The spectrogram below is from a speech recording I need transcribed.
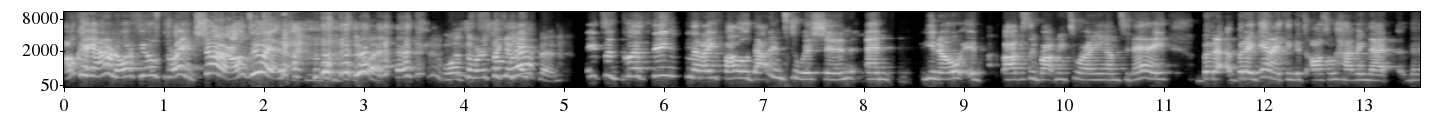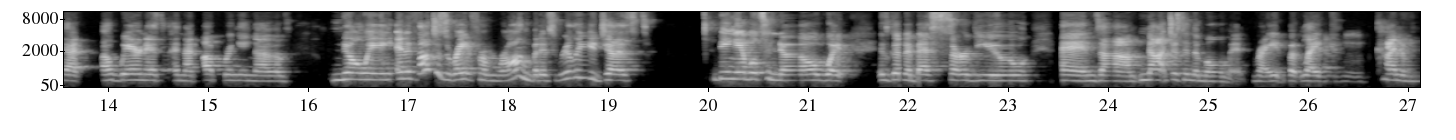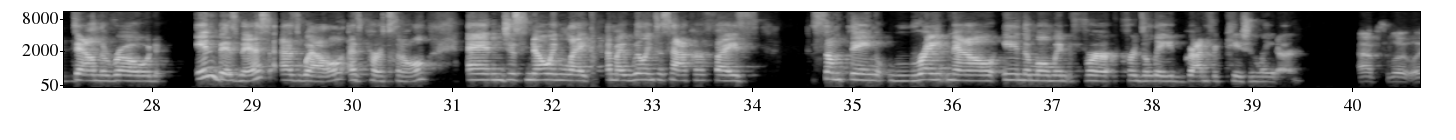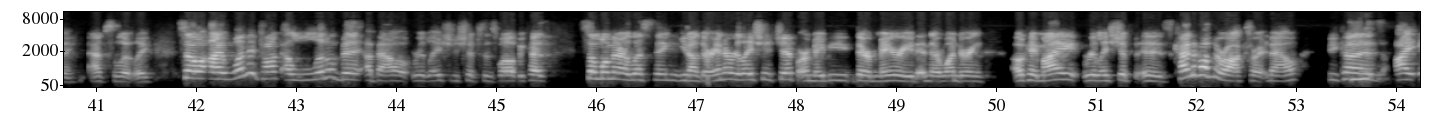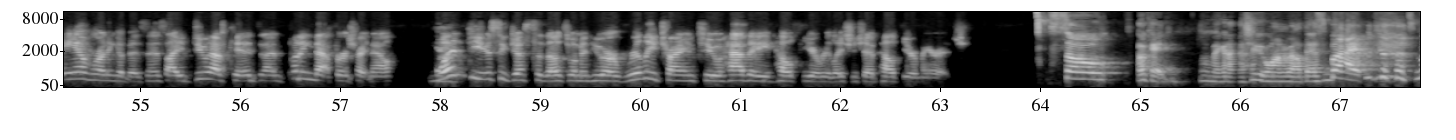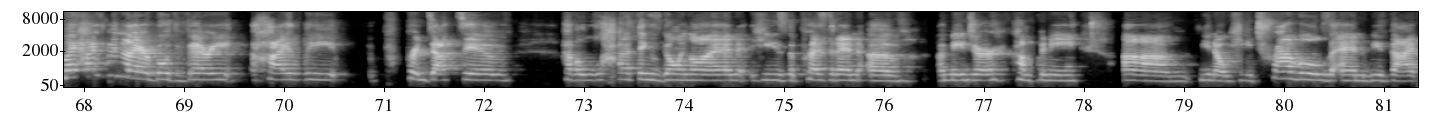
okay, I don't know, it feels right. Sure, I'll do it. do it. What's the worst so that can happen? It's a good thing that I followed that intuition, and you know, it obviously brought me to where I am today. But but again, I think it's also having that that awareness and that upbringing of knowing, and it's not just right from wrong, but it's really just being able to know what is going to best serve you and um, not just in the moment right but like mm-hmm. kind of down the road in business as well as personal and just knowing like am i willing to sacrifice something right now in the moment for for delayed gratification later? Absolutely. Absolutely. So i want to talk a little bit about relationships as well because some women are listening you know they're in a relationship or maybe they're married and they're wondering okay my relationship is kind of on the rocks right now because mm-hmm. i am running a business. I do have kids and i'm putting that first right now yeah. What do you suggest to those women who are really trying to have a healthier relationship, healthier marriage? So, okay, oh my gosh, I could go on about this, but my husband and I are both very highly productive, have a lot of things going on. He's the president of a major company. Um, you know, he travels and we've got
